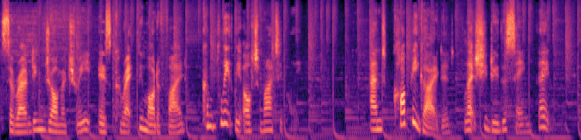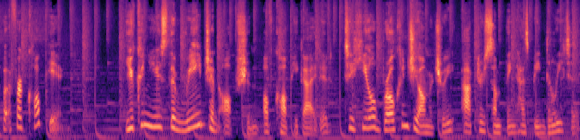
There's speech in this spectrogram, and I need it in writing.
Surrounding geometry is correctly modified completely automatically. And Copy Guided lets you do the same thing, but for copying. You can use the region option of Copy Guided to heal broken geometry after something has been deleted.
